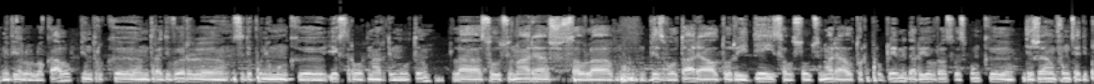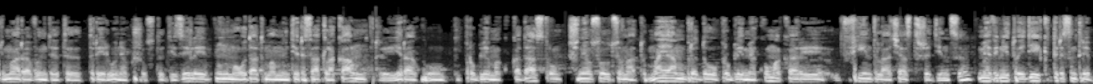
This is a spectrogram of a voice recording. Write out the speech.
nivelul local, pentru că, într-adevăr, se depune o muncă extraordinar de multă la soluționarea sau la dezvoltarea altor idei sau soluționarea altor probleme, dar eu vreau să vă spun că deja în funcția de primar, având de 3 luni cu 100 de zile, nu numai odată m-am interesat la calm, era cu problema cu cadastru și ne-au soluționat-o. Mai am vreo două probleme acum care, fiind la această ședință, mi-a venit o idee că trebuie să întreb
